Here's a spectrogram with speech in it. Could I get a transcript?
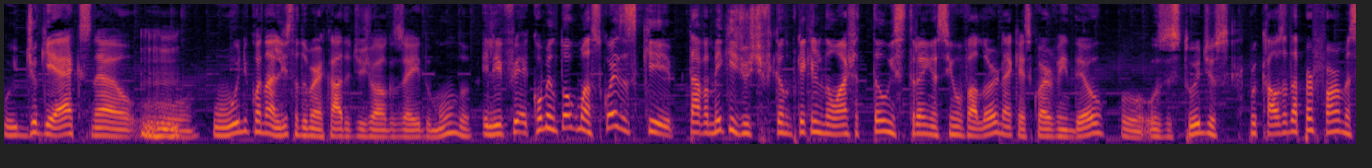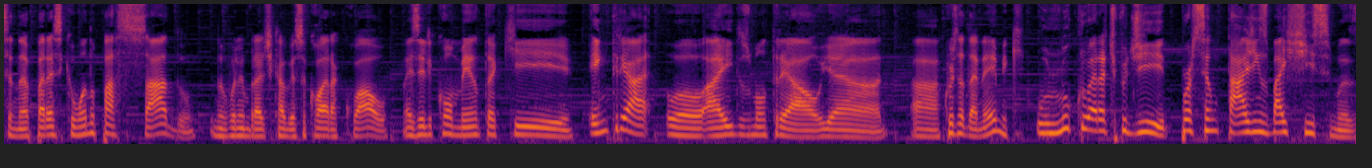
o, Jugex, né? O, Uhum. o único analista do mercado de jogos aí do mundo, ele comentou algumas coisas que tava meio que justificando porque que ele não acha tão estranho assim o valor, né? Que a Square vendeu o- os estúdios, por causa da performance, né? Parece que o ano passado, não vou lembrar de cabeça qual era qual, mas ele comenta que entre a, o, a Eidos Montreal e a a Crystal Dynamic, o lucro era tipo de porcentagens baixíssimas.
